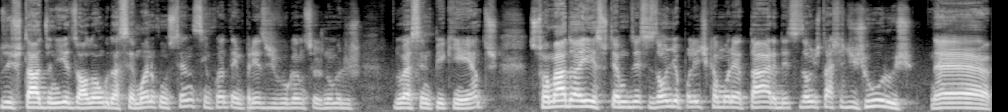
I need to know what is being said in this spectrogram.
dos Estados Unidos ao longo da semana, com 150 empresas divulgando seus números do S&P 500. Somado a isso, temos decisão de política monetária, decisão de taxa de juros, né,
